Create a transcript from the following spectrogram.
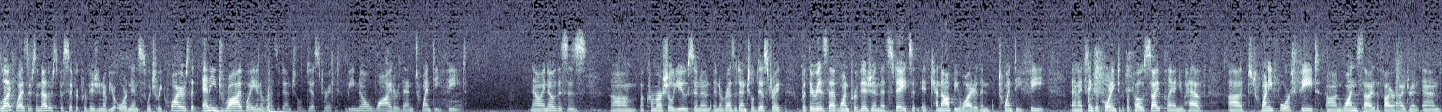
Likewise, there's another specific provision of your ordinance which requires that any driveway in a residential district be no wider than 20 feet. Now, I know this is um, a commercial use in a, in a residential district, but there is that one provision that states it, it cannot be wider than 20 feet. And I think according to the proposed site plan, you have uh, 24 feet on one side of the fire hydrant and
